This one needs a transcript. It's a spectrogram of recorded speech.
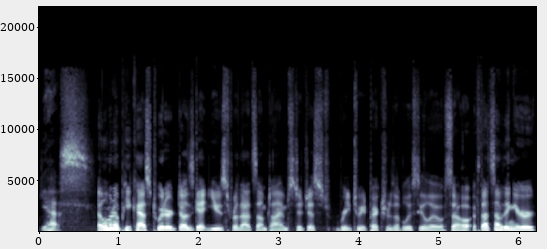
Yes. Elemental PCast Twitter does get used for that sometimes to just retweet pictures of Lucy Liu. So if that's something you're,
